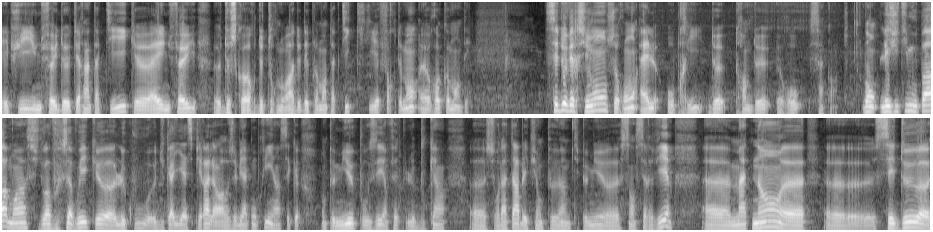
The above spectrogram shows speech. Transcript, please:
Et puis une feuille de terrain tactique euh, et une feuille euh, de score, de tournoi, de déploiement tactique qui est fortement recommandée. Ces deux versions seront, elles, au prix de 32,50€. Bon, légitime ou pas, moi, je dois vous avouer que euh, le coût euh, du cahier à spirale, alors j'ai bien compris, hein, c'est qu'on peut mieux poser en fait le bouquin euh, sur la table et puis on peut un petit peu mieux s'en servir. maintenant, ces, deux,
